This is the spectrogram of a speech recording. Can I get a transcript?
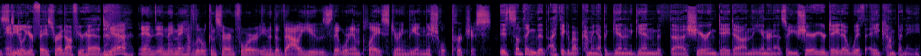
Steal and, your face right off your head. Yeah, and and they may have little concern for you know the values that were in place during the initial purchase. It's something that I think about coming up again and again with uh, sharing data on the internet. So you share your data with a company,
